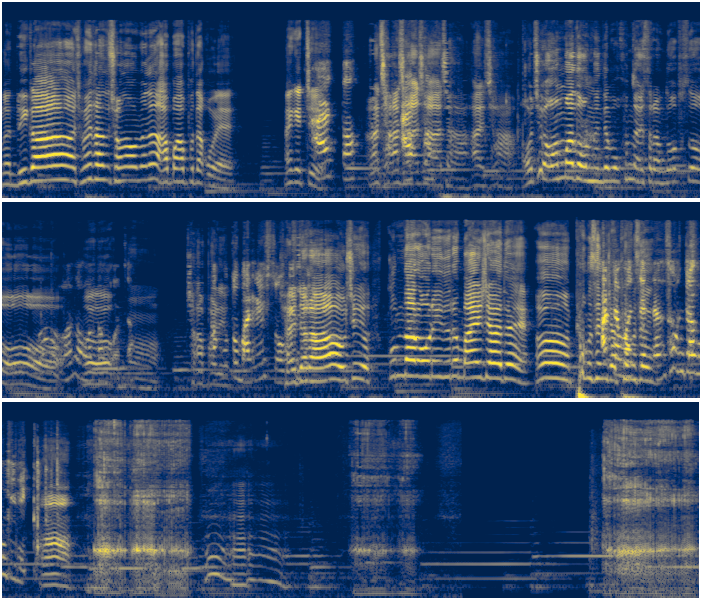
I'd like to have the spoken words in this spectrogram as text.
어, 네가 회사에서 전화 오면은 아빠 아프다고 해 알겠지? 알았어. 아, 자, 자, 자, 자, 아, 자. 어제 엄마도 없는데 뭐 혼날 사람도 없어. 맞아, 맞아, 어, 맞아. 어. 자, 빨리. 아무도 말릴 수 없어. 잘 자라. 혹시 꿈나는 어린이들은 많이 자야 돼. 어, 평생 자, 맞아. 평생. 난 성장기니까. 어.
